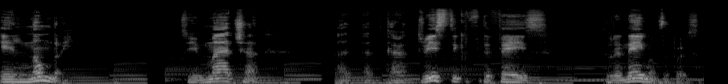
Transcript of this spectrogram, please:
el nombre. So you match a, characteristic of the face to the name of the person.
